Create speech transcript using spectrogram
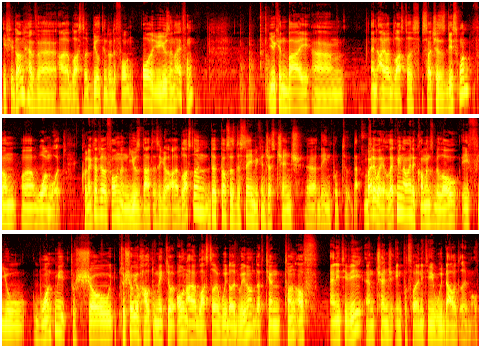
If you don't have a IR Blaster built into the phone or you use an iPhone, you can buy um, an IR Blaster such as this one from uh, Warmword. Connect it to your phone and use that as your IR Blaster and the process is the same, you can just change uh, the input to that. By the way, let me know in the comments below if you want me to show to show you how to make your own IR Blaster with Arduino that can turn off any TV and change input for any TV without the remote.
